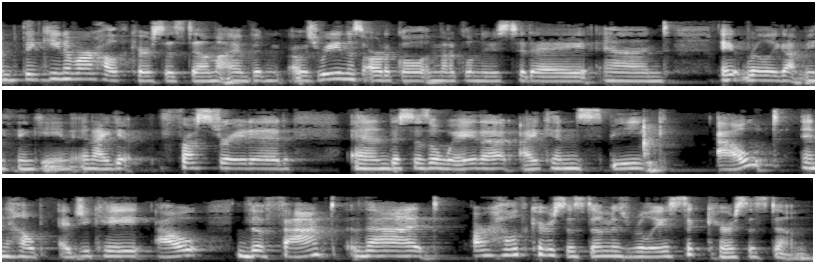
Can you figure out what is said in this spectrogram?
am thinking of our healthcare system. I've been, I was reading this article in medical news today and it really got me thinking and I get frustrated. And this is a way that I can speak out and help educate out the fact that our healthcare system is really a sick care system.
